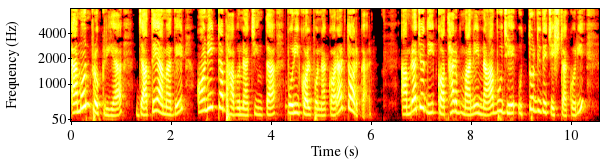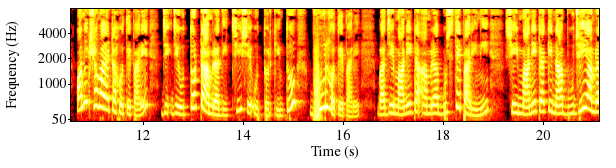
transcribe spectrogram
এমন প্রক্রিয়া যাতে আমাদের অনেকটা ভাবনা, চিন্তা, পরিকল্পনা করার দরকার। আমরা যদি কথার মানে না বুঝে উত্তর দিতে চেষ্টা করি, অনেক সময় এটা হতে পারে যে যে উত্তরটা আমরা দিচ্ছি, সে উত্তর কিন্তু ভুল হতে পারে বা যে মানেটা আমরা বুঝতে পারিনি, সেই মানেটাকে না বুঝেই আমরা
